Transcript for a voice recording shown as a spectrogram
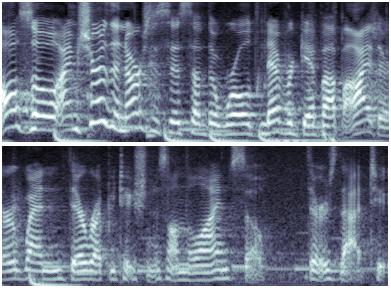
Also, I'm sure the narcissists of the world never give up either when their reputation is on the line, so there's that too.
